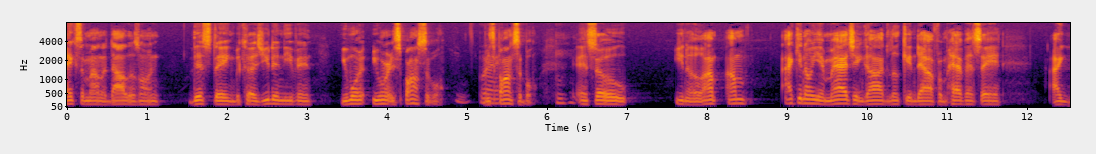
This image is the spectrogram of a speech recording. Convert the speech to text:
x amount of dollars on this thing because you didn't even you weren't you weren't responsible Right. responsible. And so you know i'm i'm i can only imagine god looking down from heaven saying I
